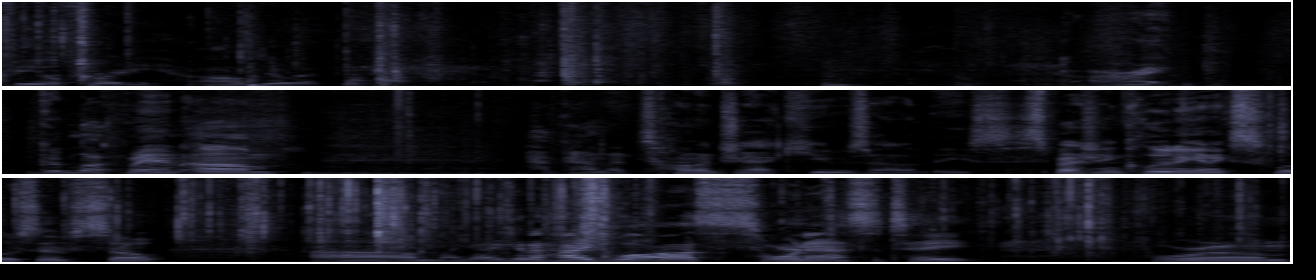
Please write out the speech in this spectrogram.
feel free. I'll do it. All right. Good luck, man. Um, I've gotten a ton of Jack Hughes out of these, especially including an exclusive. So um, I gotta get a high gloss or an acetate, or um,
